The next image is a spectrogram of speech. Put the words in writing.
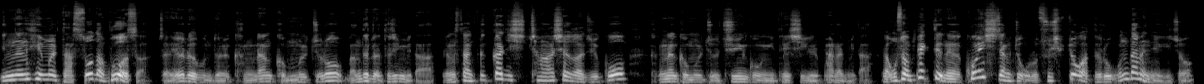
있는 힘을 다 쏟아 부어서 자, 여러분들 강남 건물주로 만들어 드립니다. 영상 끝까지 시청하셔가지고 강남 건물주 주인공이 되시길 바랍니다. 자, 우선 팩트는 코인 시장 쪽으로 수십조가 들어온다는 얘기죠.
